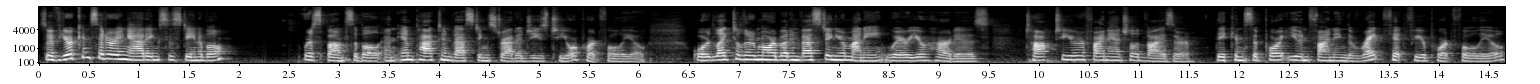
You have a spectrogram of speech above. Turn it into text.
So, if you're considering adding sustainable, responsible, and impact investing strategies to your portfolio, or would like to learn more about investing your money where your heart is, talk to your financial advisor. They can support you in finding the right fit for your portfolio,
